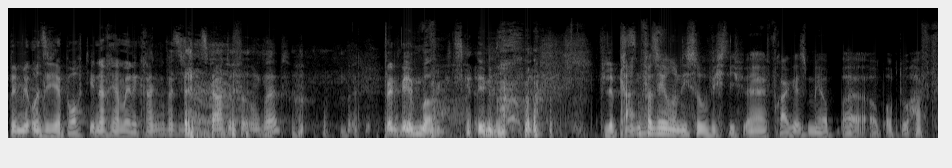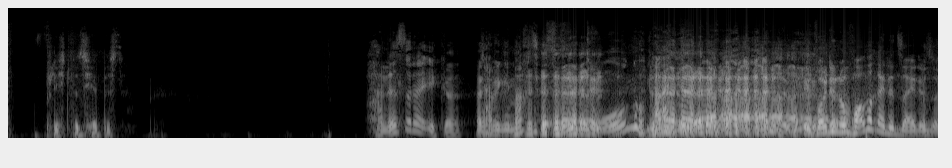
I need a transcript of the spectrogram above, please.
Bin mir unsicher. Braucht ihr nachher meine Krankenversicherungskarte für irgendwas? Bin mir Immer, immer. Philipp, Krankenversicherung nicht so wichtig. Äh, Frage ist mir, ob, äh, ob, ob du Haftpflichtversichert bist. Hannes oder Icke? Was habe ich gemacht? Drogen? ich wollte nur vorbereitet sein. Also.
